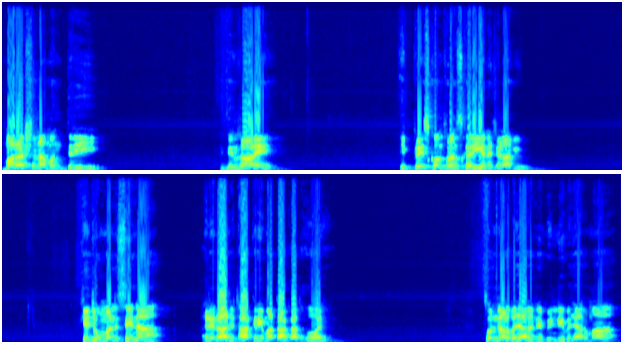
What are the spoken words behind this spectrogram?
મહારાષ્ટ્રના મંત્રી નીતિન રાણે એક પ્રેસ કોન્ફરન્સ કરી અને જણાવ્યું કે જો મનસેના અને રાજ ઠાકરેમાં તાકાત હોય, તો નળ બજાર અને ભીંડી બજારમાં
